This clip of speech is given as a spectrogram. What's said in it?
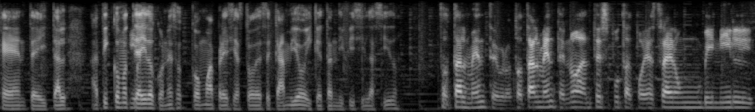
gente y tal. ¿A ti cómo te ha ido con eso? ¿Cómo aprecias todo ese cambio y qué tan difícil ha sido? Totalmente, bro, totalmente, ¿no? Antes, puta, podías traer un vinil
